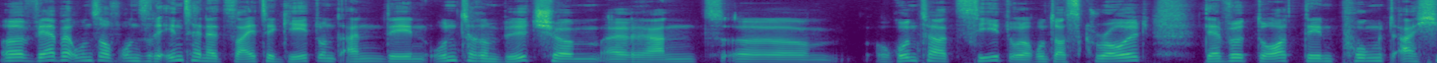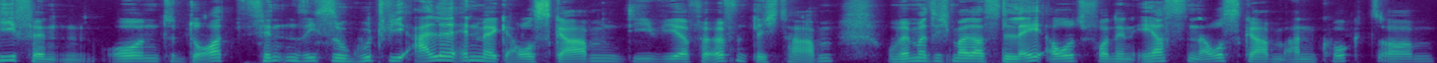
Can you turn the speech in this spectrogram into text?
Äh, wer bei uns auf unsere Internetseite geht und an den unteren Bildschirmrand äh, runterzieht oder runterscrollt, der wird dort den Punkt Archiv finden. Und dort finden sich so gut wie alle NMAC-Ausgaben, die wir veröffentlicht haben. Und wenn man sich mal das Layout von den ersten Ausgaben anguckt, ähm,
